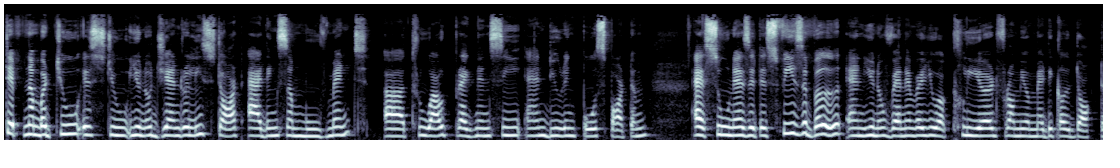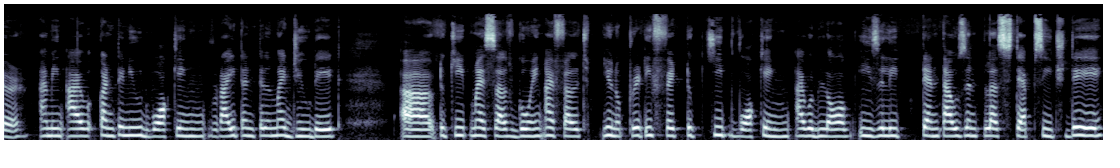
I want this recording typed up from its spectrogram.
Tip number 2 is to you know generally start adding some movement uh, throughout pregnancy and during postpartum. As soon as it is feasible and you know whenever you are cleared from your medical doctor. I mean i continued walking right until my due date uh, to keep myself going i felt you know pretty fit to keep walking i would log easily 10000 plus steps each day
